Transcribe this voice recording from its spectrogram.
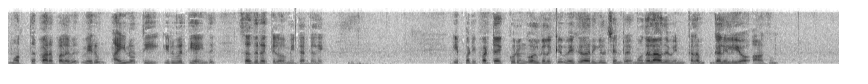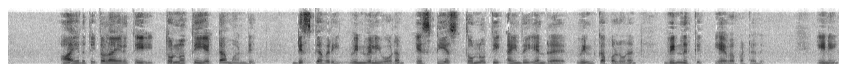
மொத்த பரப்பளவு வெறும் ஐநூத்தி இருபத்தி ஐந்து சதுர கிலோமீட்டர்களே. இப்படிப்பட்ட குறுங்கோள்களுக்கு வெகு அருகில் சென்ற முதலாவது விண்கலம் கலிலியோ ஆகும். ஆயிரத்தி தொள்ளாயிரத்தி தொண்ணூத்தி எட்டாம் ஆண்டு டிஸ்கவரி விண்வெளி ஓடம் எஸ்டிஎஸ் தொண்ணூத்தி ஐந்து என்ற விண்கப்பலுடன் விண்ணுக்கு ஏவப்பட்டது. இனி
